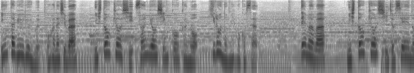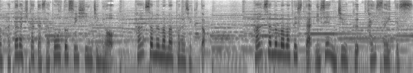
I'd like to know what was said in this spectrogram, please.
インタビュールームお話は西東京市産業振興課の広野美穂子さん。テーマは西東京市女性の働き方サポート推進事業ハンサムママプロジェクト。ハンサムママフェスタ2019開催です。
